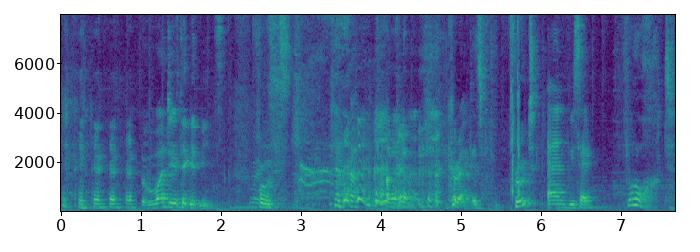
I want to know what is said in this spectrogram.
what do you think it means? Fruits. Correct, it's fruit, and we say Frucht.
